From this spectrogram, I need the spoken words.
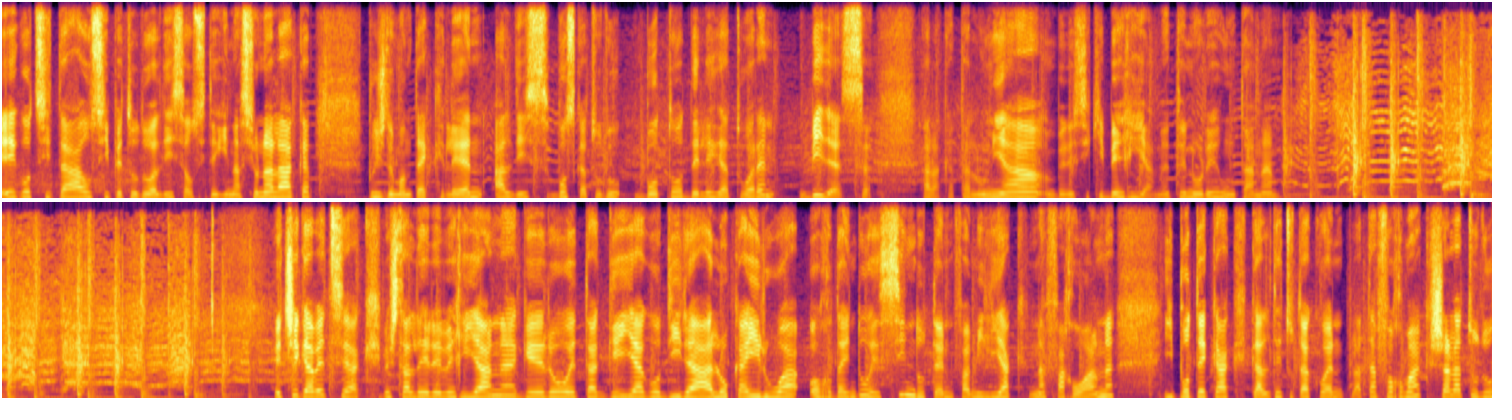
egotzita auzipetu du aldiz auzitegi nazionalak Puigdemontek lehen aldiz bozkatu du boto delegatuaren bidez. Hala, Katalunia bereziki berrian, eh, tenore untan. Etxe gabetzeak bestalde ere berrian, gero eta gehiago dira alokairua ordaindu ezin duten familiak Nafarroan. Hipotekak kaltetutakoen plataformak salatu du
